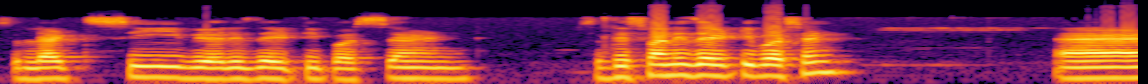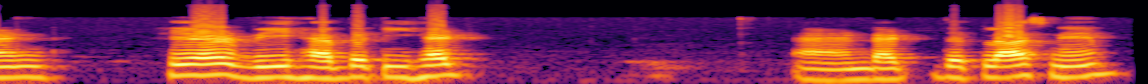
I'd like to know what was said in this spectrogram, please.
So let's see where is 80 percent. So this one is 80 percent and here we have the t head and that the class name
